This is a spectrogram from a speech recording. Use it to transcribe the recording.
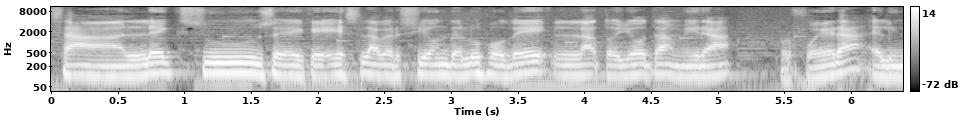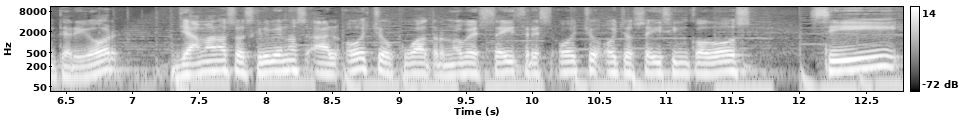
Esa Lexus eh, que es la versión de lujo de la Toyota, mira por fuera, el interior. Llámanos o escríbenos al 849-638-8652 si,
